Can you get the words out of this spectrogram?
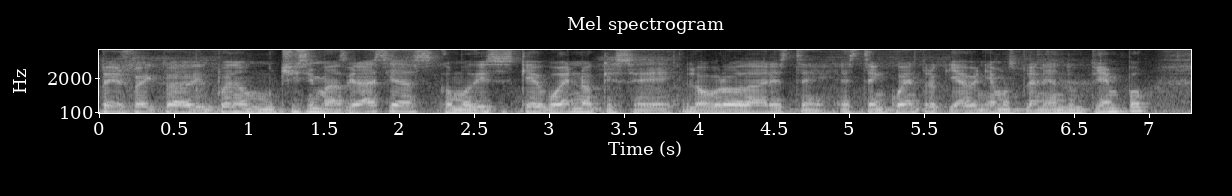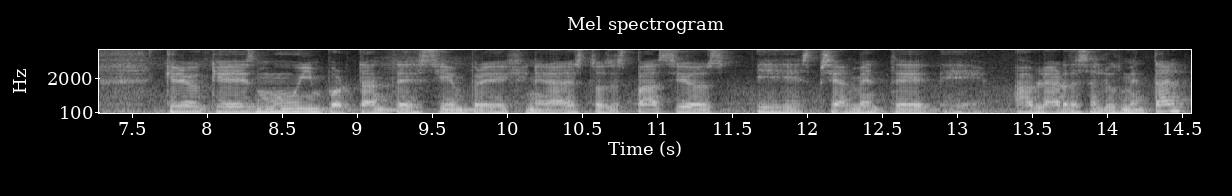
Perfecto, David, bueno, muchísimas gracias, como dices, qué bueno que se logró dar este, este encuentro que ya veníamos planeando un tiempo. Creo que es muy importante siempre generar estos espacios y especialmente eh, hablar de salud mental.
